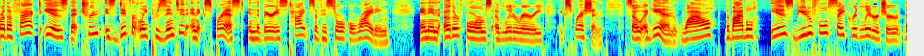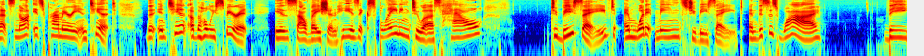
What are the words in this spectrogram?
For the fact is that truth is differently presented and expressed in the various types of historical writing and in other forms of literary expression. So, again, while the Bible is beautiful sacred literature, that's not its primary intent. The intent of the Holy Spirit is salvation. He is explaining to us how to be saved and what it means to be saved. And this is why the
